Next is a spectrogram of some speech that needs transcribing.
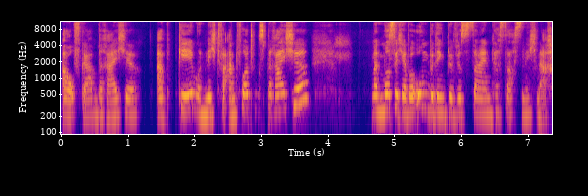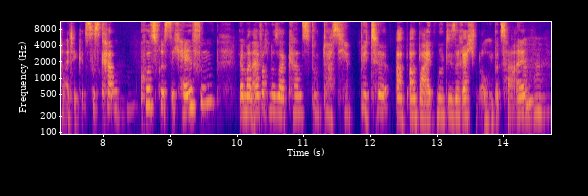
Aufgabenbereiche abgeben und nicht Verantwortungsbereiche. Man muss sich aber unbedingt bewusst sein, dass das nicht nachhaltig ist. Es kann mhm. kurzfristig helfen, wenn man einfach nur sagt, kannst du das hier bitte abarbeiten und diese Rechnungen bezahlen. Mhm.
